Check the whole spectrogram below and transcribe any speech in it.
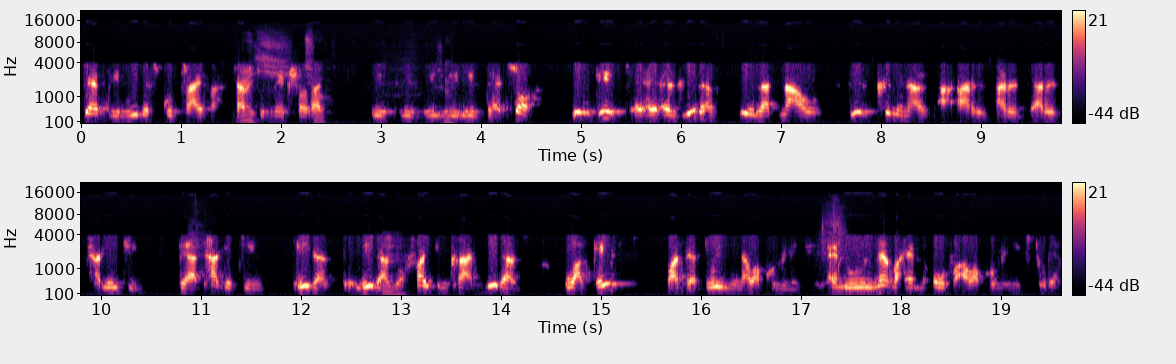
stabbed him with a screwdriver just to Aye, make sure sure. that he's, he's, he's, he's dead. So indeed, uh, as leaders feel that now these criminals are, are, are, are retaliating. They are targeting leaders, leaders who are fighting crime, leaders who are against what they're doing in our community. And we will never hand over our community to them.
